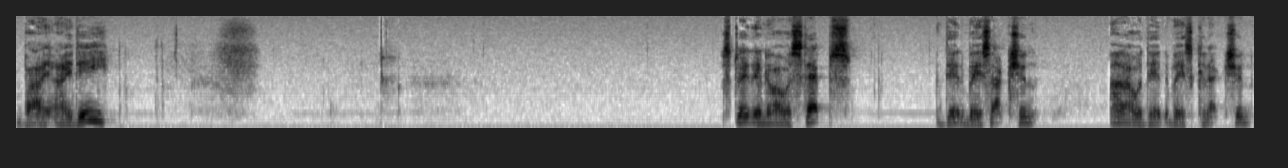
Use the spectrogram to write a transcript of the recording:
by ID straight into our steps database action and our database connection.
